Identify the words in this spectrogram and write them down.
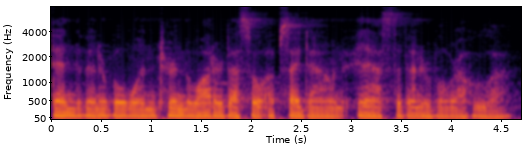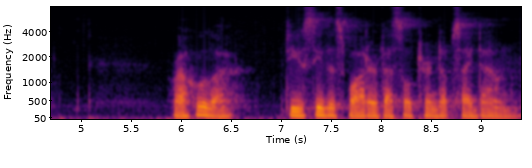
Then the Venerable One turned the water vessel upside down and asked the Venerable Rahula, Rahula, do you see this water vessel turned upside down?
